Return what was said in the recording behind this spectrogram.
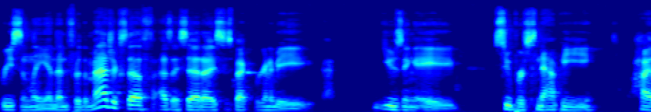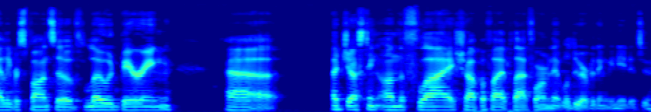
recently, and then for the magic stuff, as I said, I suspect we're going to be using a super snappy, highly responsive, load bearing, uh, adjusting on the fly Shopify platform that will do everything we need it to.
